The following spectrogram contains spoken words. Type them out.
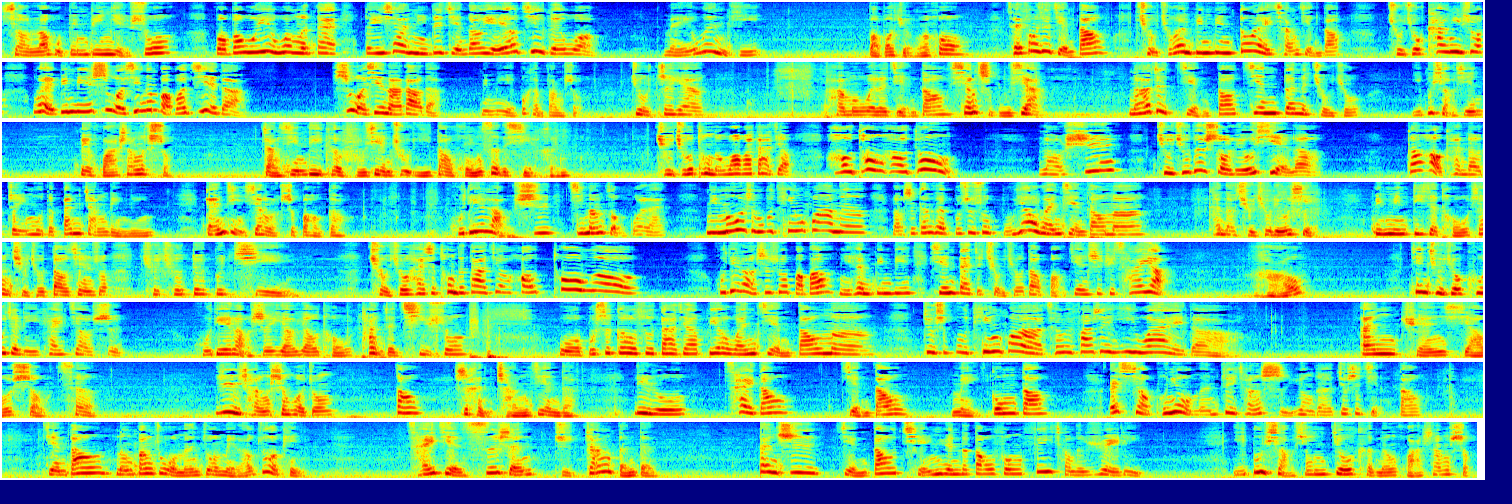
小老虎冰冰也说：“宝宝，我也忘了带，等一下你的剪刀也要借给我。”没问题。宝宝卷完后才放下剪刀，球球和冰冰都来抢剪刀。球球抗议说：“喂，冰冰，是我先跟宝宝借的，是我先拿到的。”冰冰也不肯放手。就这样，他们为了剪刀相持不下。拿着剪刀尖端的球球，一不小心。被划伤了手，掌心立刻浮现出一道红色的血痕。球球痛得哇哇大叫：“好痛，好痛！”老师，球球的手流血了。刚好看到这一幕的班长玲玲，赶紧向老师报告。蝴蝶老师急忙走过来：“你们为什么不听话呢？老师刚才不是说不要玩剪刀吗？”看到球球流血。冰冰低着头向球球道歉说：“球球，对不起。”球球还是痛得大叫：“好痛哦！”蝴蝶老师说：“宝宝，你和冰冰先带着球球到保健室去擦药。”好。见球球哭着离开教室，蝴蝶老师摇摇头，叹着气说：“我不是告诉大家不要玩剪刀吗？就是不听话才会发生意外的。”安全小手册。日常生活中，刀是很常见的，例如菜刀、剪刀、美工刀，而小朋友们最常使用的就是剪刀。剪刀能帮助我们做美劳作品，裁剪丝绳、纸张等等。但是，剪刀前缘的刀锋非常的锐利。一不小心就有可能划伤手。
